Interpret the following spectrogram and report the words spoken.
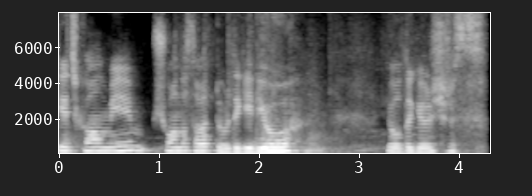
Geç kalmayayım. Şu anda saat 4'e geliyor. Yolda görüşürüz.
